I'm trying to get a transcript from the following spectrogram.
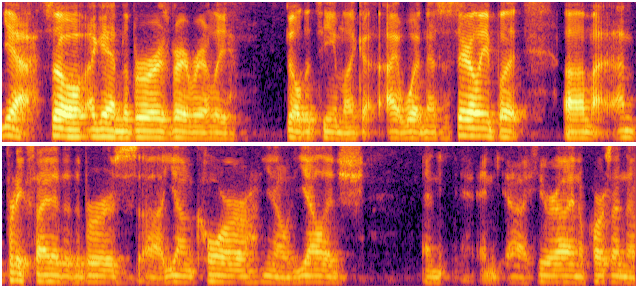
yeah, so again, the Brewers very rarely build a team like I would necessarily, but um, I, I'm pretty excited that the Brewers' uh, young core, you know, with Yelich and and uh, Hiura, and of course on the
